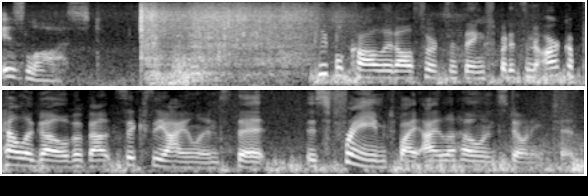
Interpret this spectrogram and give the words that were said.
is lost people call it all sorts of things, but it's an archipelago of about 60 islands that is framed by Isle au Haut and Stonington.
